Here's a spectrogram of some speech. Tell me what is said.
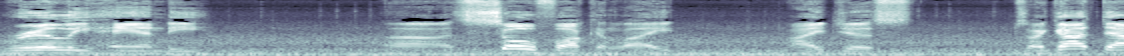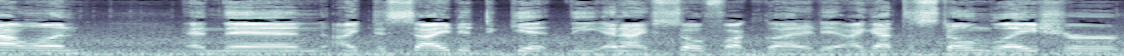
really handy. Uh, so fucking light. I just so I got that one, and then I decided to get the, and I'm so fucking glad I did. I got the Stone Glacier.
